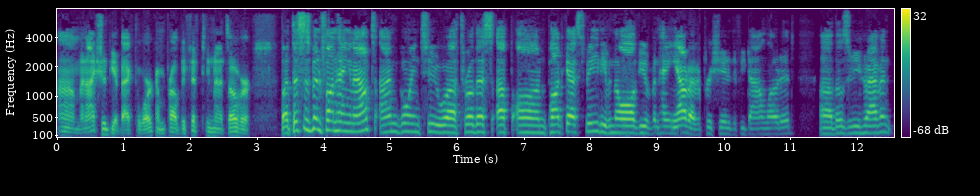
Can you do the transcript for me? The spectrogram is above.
um, and I should get back to work. I'm probably 15 minutes over. But this has been fun hanging out. I'm going to uh, throw this up on podcast feed, even though all of you have been hanging out. I'd appreciate it if you downloaded. Uh, those of you who haven't,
